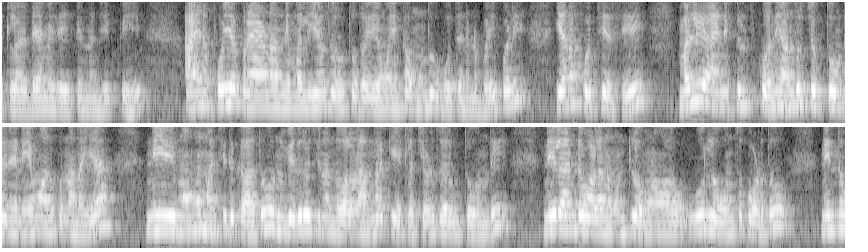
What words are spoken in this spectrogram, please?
ఇట్లా డ్యామేజ్ అయిపోయిందని చెప్పి ఆయన పోయే ప్రయాణాన్ని మళ్ళీ ఏం జరుగుతుందో ఏమో ఇంకా ముందుకు పోతే నేను భయపడి వెనక్కి వచ్చేసి మళ్ళీ ఆయన్ని పిలుచుకొని అందరూ చెప్తూ ఉంటే నేను ఏమో అనుకున్నానయ్యా నీ మొహం మంచిది కాదు నువ్వు ఎదురొచ్చినందువలన అందరికీ ఇట్లా చెడు జరుగుతూ ఉంది. నీలాంటి వాళ్ళని ఒంట్లో ఊర్లో ఉంచకూడదు. నిన్ను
